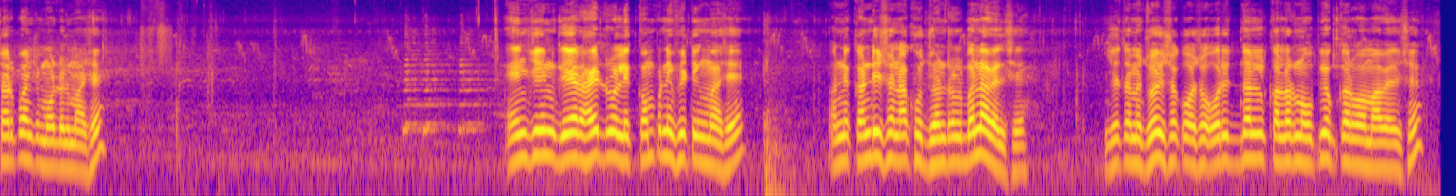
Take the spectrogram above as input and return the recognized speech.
સરપંચ મોડલમાં છે. એન્જિન ગેર હાઇડ્રોલિક કંપની ફિટિંગમાં છે અને કન્ડિશન આખું જનરલ બનાવેલ છે. જે તમે જોઈ શકો છો, ઓરિજિનલ કલરનો ઉપયોગ કરવામાં આવેલ છે.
